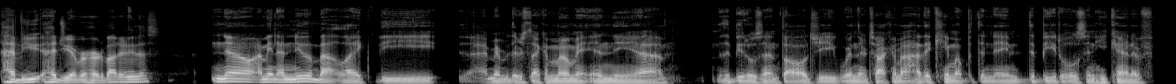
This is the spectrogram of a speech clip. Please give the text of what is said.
Have you, had you ever heard about any of this? No, I mean I knew about like the. I remember there's like a moment in the uh, the Beatles anthology when they're talking about how they came up with the name the Beatles, and he kind of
